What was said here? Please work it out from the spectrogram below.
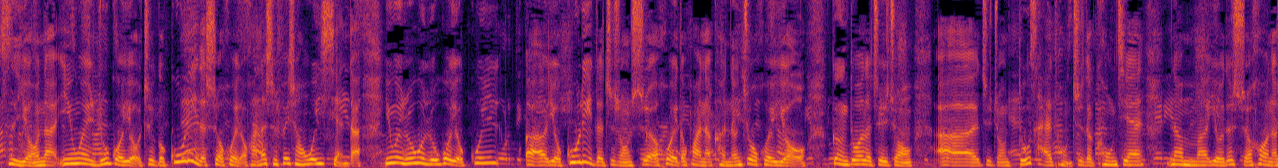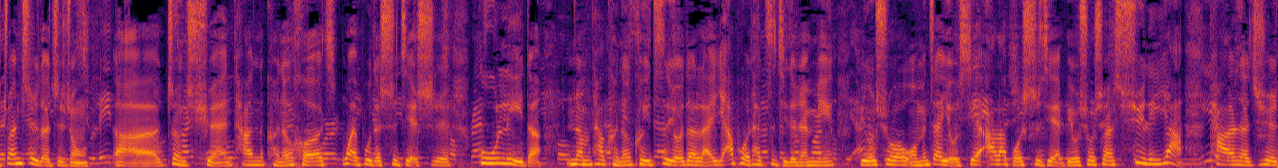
自由呢，因为如果有这个孤立的社会的话，那是非常危险的。因为如果如果有孤呃有孤立的这种社会的话呢，可能就会有更多的这种呃这种独裁统治的空间。那么有的时候呢，专制的这种呃政权，它可能和外部的世界是孤立的。那么它可能可以自由的来压迫他自己的人民。比如说我们在有些阿拉伯世界，比如说是叙。利亚，它呢就是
